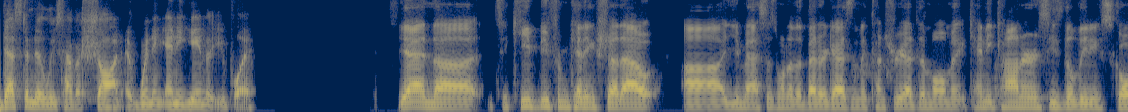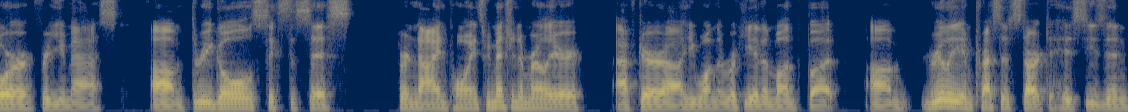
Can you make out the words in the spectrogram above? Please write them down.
destined to at least have a shot at winning any game that you play. Yeah, and uh, to keep you from getting shut out, uh, UMass is one of the better guys in the country at the moment. Kenny Connors, he's the leading scorer for UMass. Um, three goals, six assists for nine points. We mentioned him earlier after uh, he won the Rookie of the Month, but um, really impressive start to his season.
